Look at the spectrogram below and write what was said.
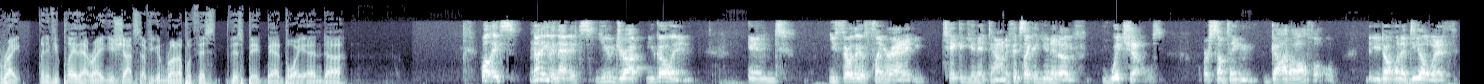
Right. And if you play that right and you shot stuff, you can run up with this this big bad boy and uh, Well, it's not even that. It's you drop, you go in, and you throw the flinger at it. You take a unit down. If it's like a unit of witch elves or something god awful that you don't want to deal with,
